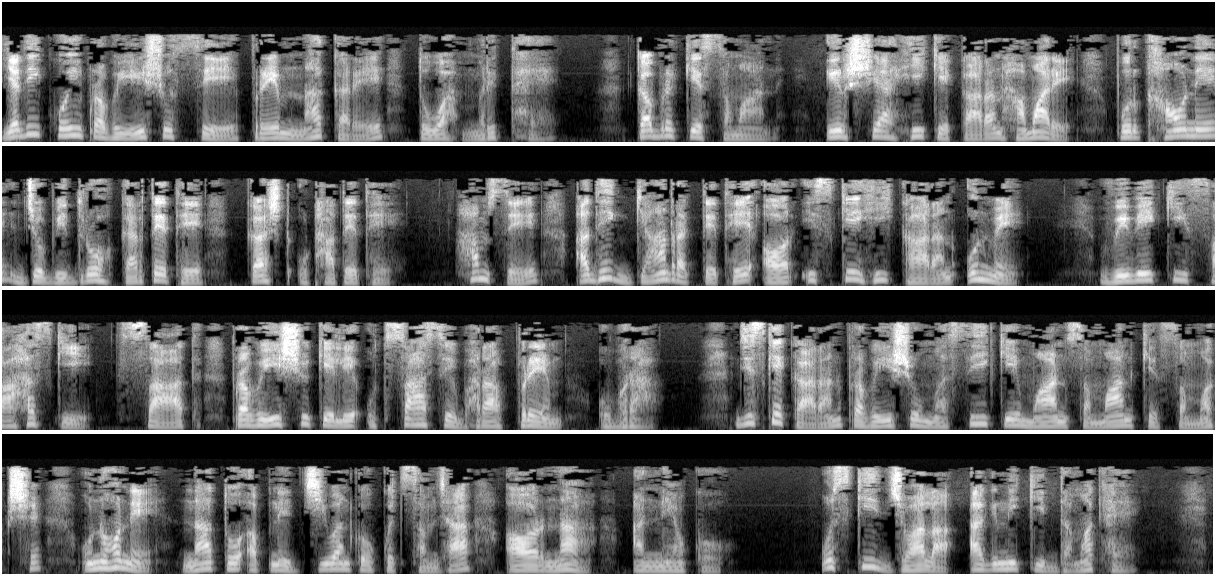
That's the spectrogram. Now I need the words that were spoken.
यदि कोई प्रभु यीशु से प्रेम न करे तो वह मृत है। कब्र के समान, ईर्ष्या ही के कारण हमारे पुरखाओं ने जो विद्रोह करते थे, कष्ट उठाते थे। हमसे अधिक ज्ञान रखते थे और इसके ही कारण उनमें विवेकी साहस की साथ प्रभु यीशु के लिए उत्साह से भरा प्रेम उभरा। जिसके कारण प्रभु यीशु मसीह के मान सम्मान के समक्ष उन्होंने न तो अपने जीवन को कुछ समझा और न अन्यों को। उसकी ज्वाला अग्नि की दमक है।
